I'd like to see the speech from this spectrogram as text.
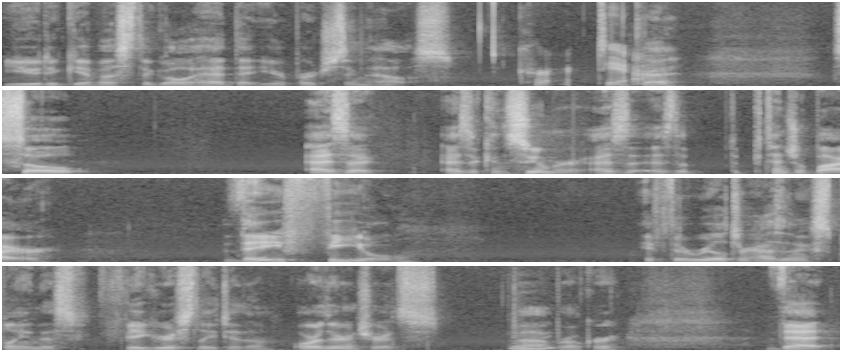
you to give us the go-ahead that you're purchasing the house. Correct. Yeah. Okay, so as a as a consumer, as as the, the potential buyer, they feel if their realtor hasn't explained this vigorously to them or their insurance uh, broker that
